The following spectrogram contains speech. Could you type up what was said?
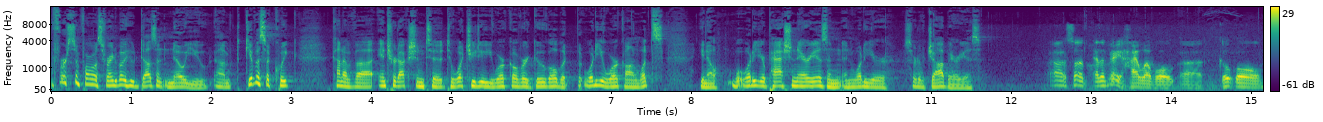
first and foremost, for anybody who doesn't know you, um, give us a quick kind of uh, introduction to, to what you do. You work over at Google, but but what do you work on? What's you know what are your passion areas and, and what are your sort of job areas? Uh, so at a very high level, uh, Google,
